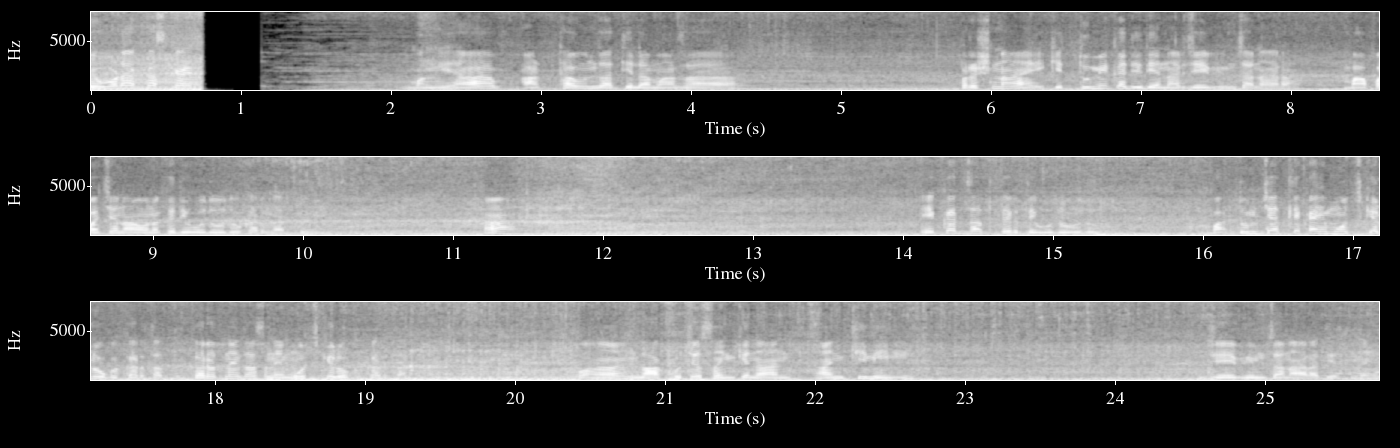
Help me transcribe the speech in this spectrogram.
एवढं कसं काय? मग ह्या अठ्ठावन्न जातीला माझा प्रश्न आहे की तुम्ही कधी देणार जय भीमचा नारा? बापाच्या नावानं कधी उदो उदो करणार तुम्ही? हां? एकच जात करते उदो उदो बा तुमच्यातले काही मोजके लोक करतात. करत नाहीत असं नाही मोजके लोक करतात. पण लाखोच्या संख्येनं आण आणखीनही जय भीमचा नारा देत नाही.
